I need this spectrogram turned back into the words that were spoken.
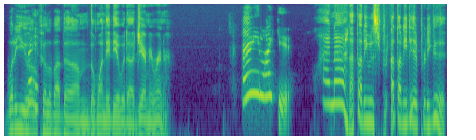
What do you uh, feel about the um, the one they did with uh, Jeremy Renner? I ain't like it. Why not? I thought he was. I thought he did pretty good.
